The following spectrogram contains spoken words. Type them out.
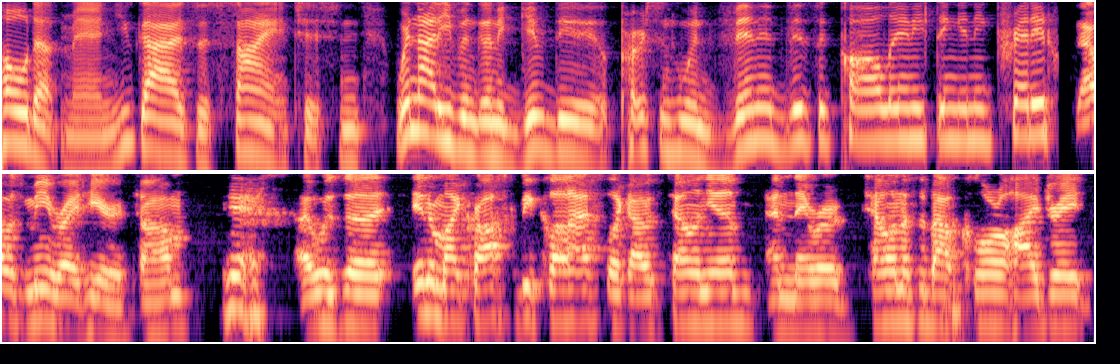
Hold up, man. You guys are scientists, and we're not even gonna give the person who invented Visikol anything any credit. That was me right here, Tom. Yeah. I was uh, in a microscopy class, like I was telling you, and they were telling us about chloral hydrate.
